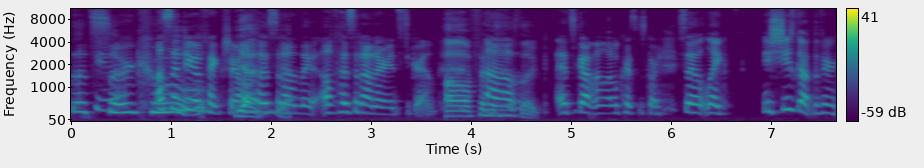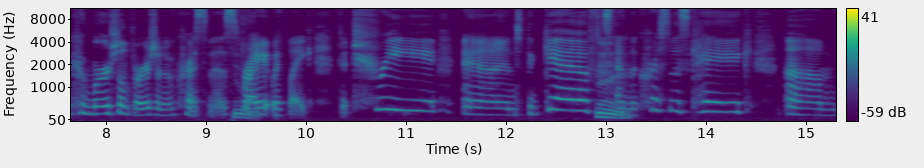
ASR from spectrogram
That's Yeah. so cool. I'll send you a picture. Yeah, I'll post it on the. I'll post it on our Instagram. Oh, Um, fantastic. it's got my little Christmas gourd. So like. She's got the very commercial version of Christmas, right? Right. With like the tree and the gifts Mm. and the Christmas cake. Um,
